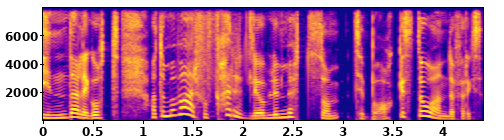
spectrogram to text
inderlig godt at det må være forferdelig å bli møtt som tilbakestående, f.eks.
